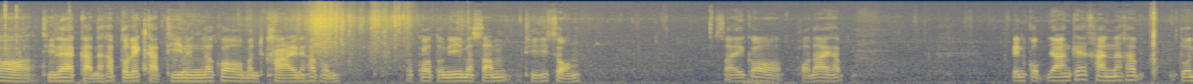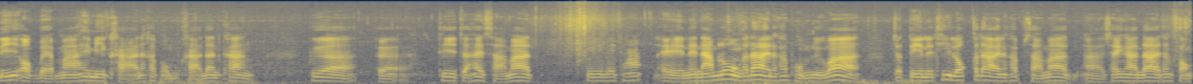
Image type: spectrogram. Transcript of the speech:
ก็ทีแรกกัดนะครับ ตัวเล็กกัดทีนึงแล้วก็มันคายนะครับผม แล้วก็ตัวนี้มาซ้ำทีที่สองไซส์ก็พอได้ครับ เป็นกบยางแก้คันนะครับ ตัวนี้ออกแบบมาให้มีขานะครับ ผมขาด้านข้าง เพื่อออที่จะให้สามารถตีในทะเอ่อในน้ำโล่งก็ได้นะครับ ผมหรือว่าจะตีในที่รกก็ได้นะครับ สามารถใช้งานได้ทั้งสอง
